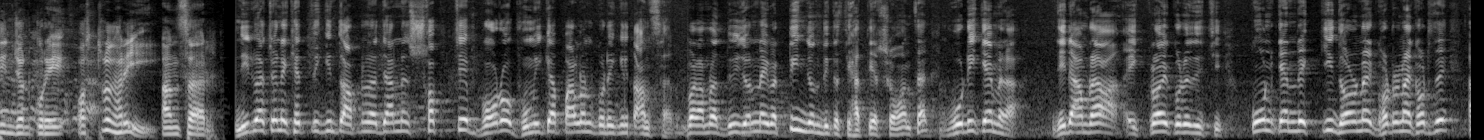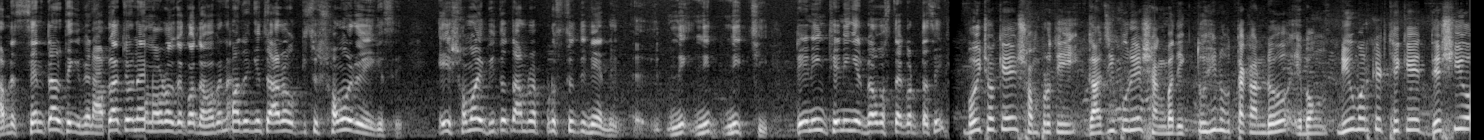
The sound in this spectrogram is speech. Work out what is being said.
তিনজন করে অস্ত্রধারী। আনসার নির্বাচনের ক্ষেত্রে কিন্তু আপনারা জানেন সবচেয়ে বড় ভূমিকা পালন করে কিন্তু আনসার। এবার আমরা দুইজন না, এবার তিনজন দিতেছি হাতিয়ার সমান স্যার বডি ক্যামেরা, যেটা আমরা এই ক্রয় করে দিচ্ছি, কোন কেন্দ্রে কি ধরনের ঘটনা ঘটছে, আপনি সেন্ট্রাল থেকে নির্বাচনে অনারজকতা হবে না, আমাদের কিন্তু আরও কিছু সময় রয়ে গেছে। এই সময়ের ভিতরে আমরা প্রস্তুতি নিয়ে নিচ্ছি। ট্রেনিং ট্রেনিংয়ের ব্যবস্থা করতেছি। বৈঠকে সম্প্রতি গাজীপুরে সাংবাদিক তুহিন হত্যাকাণ্ড এবং নিউ মার্কেট থেকে দেশীয়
